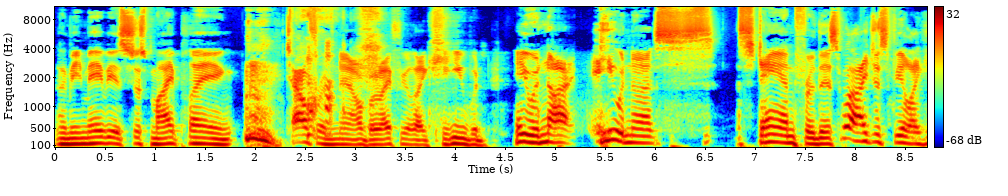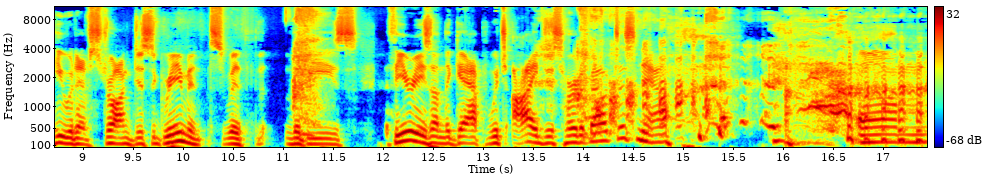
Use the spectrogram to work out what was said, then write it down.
I mean, maybe it's just my playing Talfrin now, but I feel like he would he would not he would not s- stand for this. Well, I just feel like he would have strong disagreements with the bees theories on the gap, which I just heard about just now. um,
